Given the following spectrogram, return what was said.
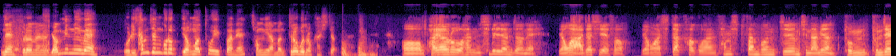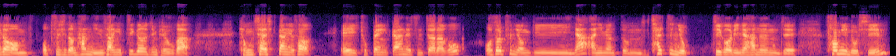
네, 그러면 연민님의 우리 삼진그룹 영어 토익반의 정리 한번 들어보도록 하시죠. 어, 바야흐로 한 11년 전에 영화 아저씨에서 영화 시작하고 한 33분쯤 지나면 좀 존재감 없- 없으시던 한 인상이 찌그러진 배우가 경찰 식당에서 에이 족뱅이 까네 진짜라고 어설픈 연기냐 아니면 좀 찰진 욕지거리냐 하는 이제 성이 노신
